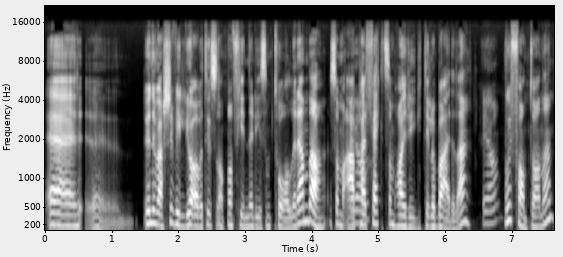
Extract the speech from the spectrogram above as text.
eh, eh, Universet vil jo av og til sånn at man finner de som tåler en, da. Som er Ja. perfekt, som har rygg til å bære deg. Ja. Hvor fant du han hen?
